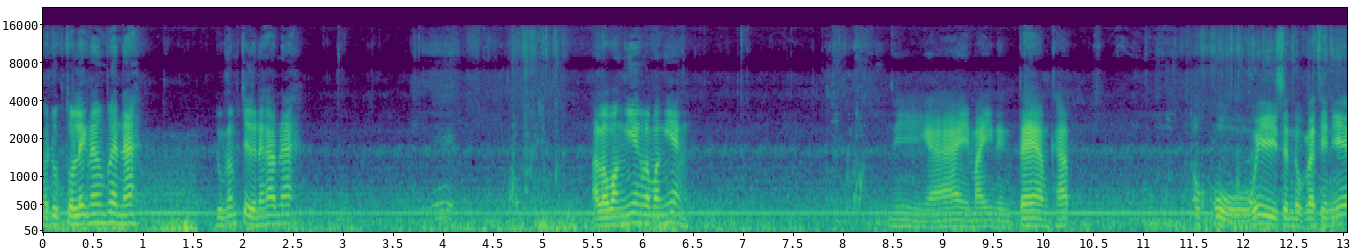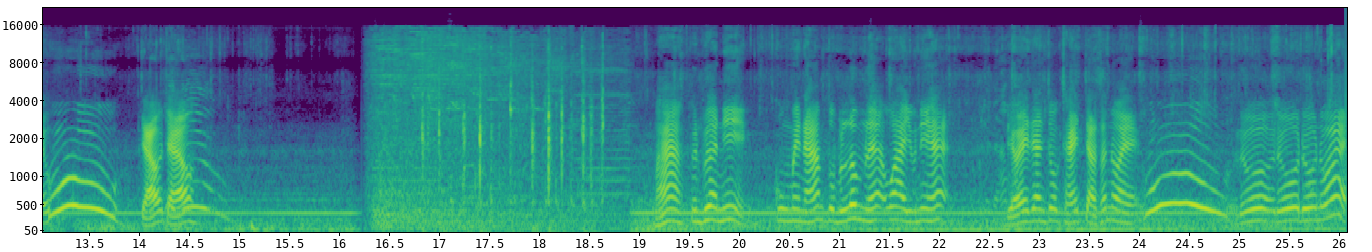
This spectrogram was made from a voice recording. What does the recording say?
ปลาดุกตัวเล็กนะเพื่อนนะดุกน้ำจืดนะครับนะเอาระวังเงี้ยงระวังเงี้ยง นี่ไงมาอีกหนึ่งแต้มครับ โอ้โหสนุกแล้วทีนี้วู้แจ๋วแจ๋วมาเพื่อนๆนี่กุ้งแม่น้ำตัวเบลุ่มเลยฮะว่ายอยู่นี่ฮะ เดี๋ยวให้ท่านโชคชัยจัดซะหน่อยวู้ดูดูดูนว่าย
